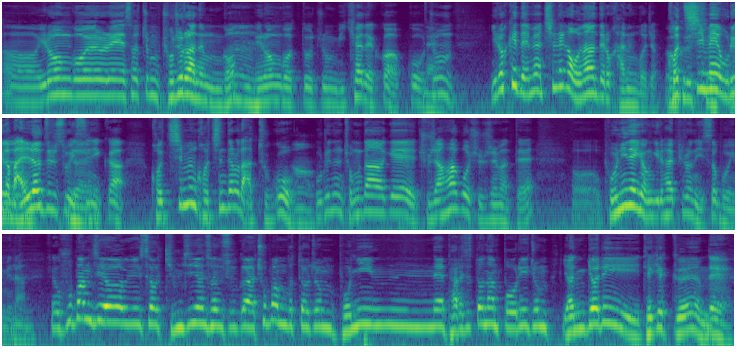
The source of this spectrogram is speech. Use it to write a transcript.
어, 이런 거에서 좀 조절하는 거 음. 이런 것도 좀 익혀야 될 것 같고 네. 좀 이렇게 되면 칠레가 원하는 대로 가는 거죠. 어, 거침에 그렇지. 우리가 네. 말려들 수 네. 있으니까 거침은 거친 대로 놔두고 어. 우리는 정당하게 주장하고 주심한테 어, 본인의 경기를 할 필요는 있어 보입니다. 음. 후방 지역에서 김진현 선수가 초반부터 좀 본인의 발에서 떠난 볼이 좀 연결이 되게끔 네.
